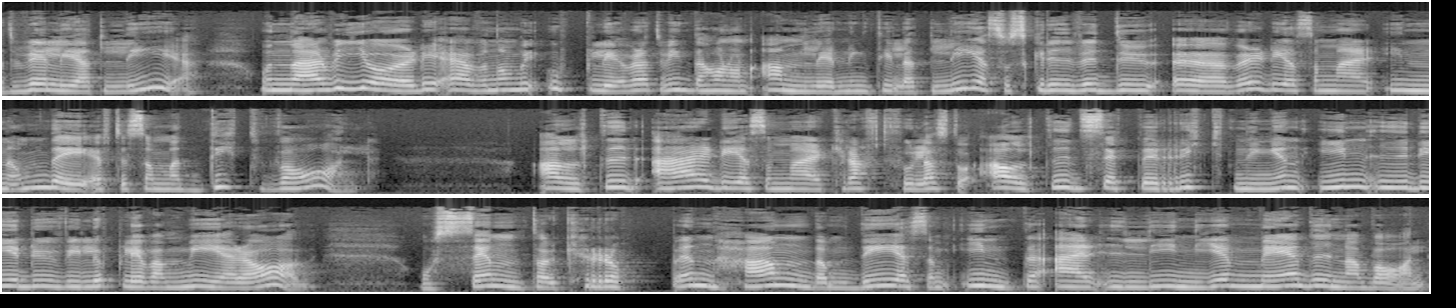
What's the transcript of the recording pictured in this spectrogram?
att välja att le. Och när vi gör det, även om vi upplever att vi inte har någon anledning till att le, så skriver du över det som är inom dig eftersom att ditt val alltid är det som är kraftfullast och alltid sätter riktningen in i det du vill uppleva mer av. Och sen tar kroppen hand om det som inte är i linje med dina val.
